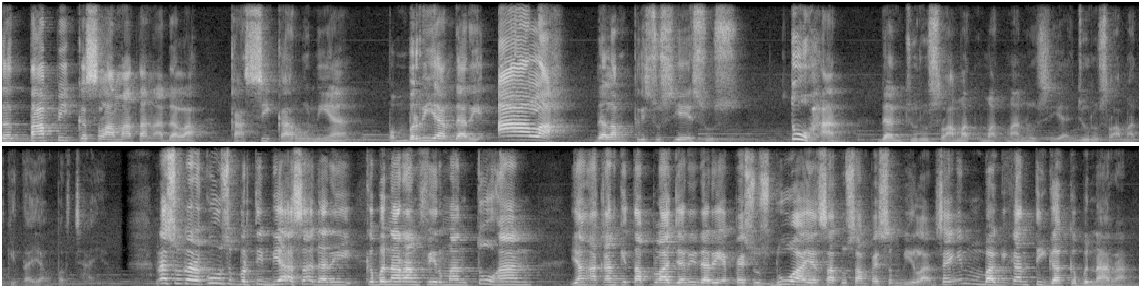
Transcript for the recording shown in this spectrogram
tetapi keselamatan adalah kasih karunia pemberian dari Allah dalam Kristus Yesus, Tuhan dan juru selamat umat manusia, juru selamat kita yang percaya. Nah, saudaraku, seperti biasa dari kebenaran firman Tuhan yang akan kita pelajari dari Efesus 2 ayat 1 sampai 9. Saya ingin membagikan tiga kebenaran.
